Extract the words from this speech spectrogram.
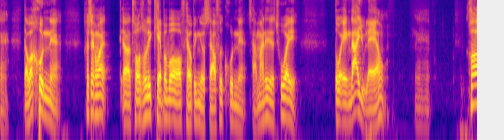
นะแต่ว่าคุณเนี่ย เขาใช้คำว่า totally capable of helping yourself คือคุณเนี่ยสามารถที่จะช่วยตัวเองได้อยู่แล้วนะฮะข้อ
